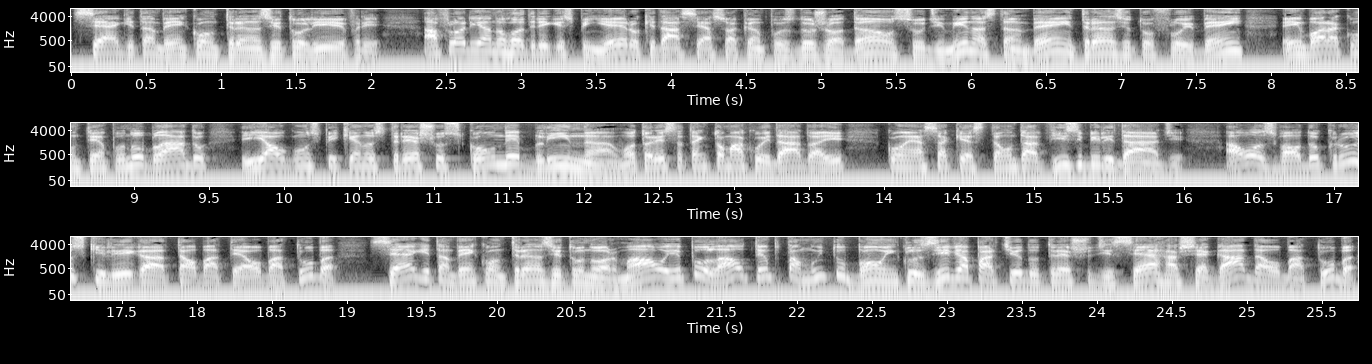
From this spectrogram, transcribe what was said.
segue também com trânsito livre. A Floriano Rodrigues Pinheiro, que dá acesso a Campos do Jordão, sul de Minas também, trânsito flui bem, embora com tempo nublado e alguns pequenos trechos com neblina. O motorista tem que tomar cuidado aí com essa questão da visibilidade. A Oswaldo Cruz, que liga Taubaté ao Batuba, segue também com trânsito normal e por lá o tempo está muito bom. Inclusive, a partir do trecho de serra, chegada ao Batuba,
